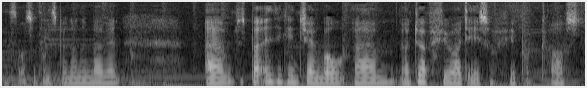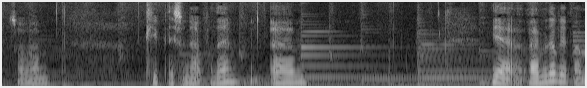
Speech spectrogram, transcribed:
there's lots of things going on at the moment. Um, just about anything in general. Um, I do have a few ideas of a few podcasts, so um, keep listening out for them. Um, yeah, a little bit about,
